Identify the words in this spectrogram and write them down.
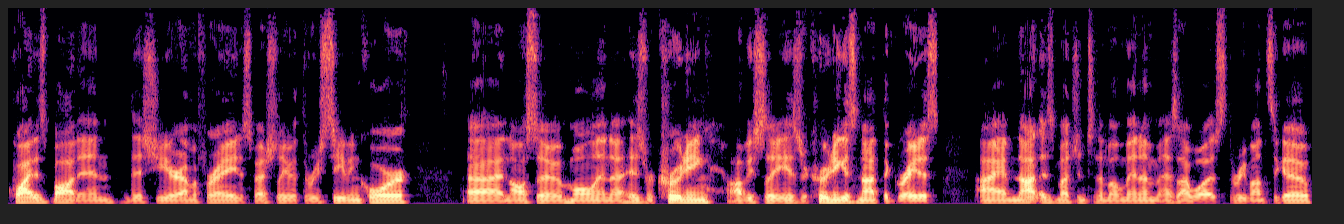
quite as bought in this year. I'm afraid, especially with the receiving corps. Uh, and also Mullen, uh, his recruiting. Obviously, his recruiting is not the greatest. I am not as much into the momentum as I was three months ago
